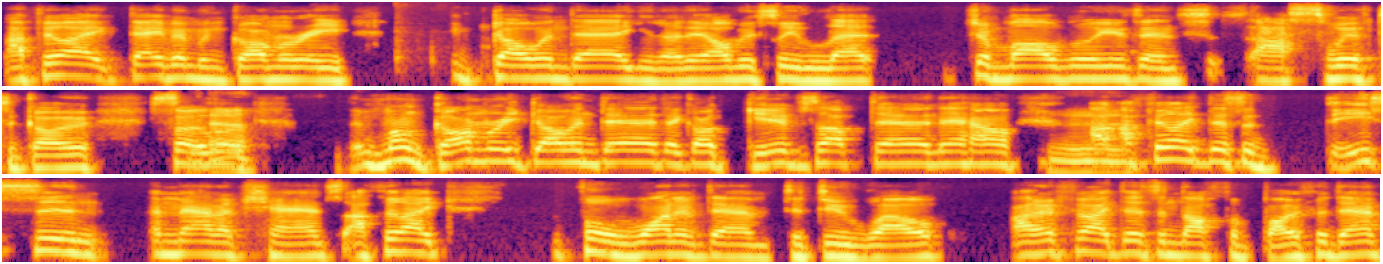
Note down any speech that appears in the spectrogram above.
I feel like David Montgomery going there, you know, they obviously let Jamaal Williams and uh, Swift to go. So Yeah. look, Montgomery going there. They got Gibbs up there now. Mm. I, I feel like there's a decent amount of chance. I feel like for one of them to do well. I don't feel like there's enough for both of them.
